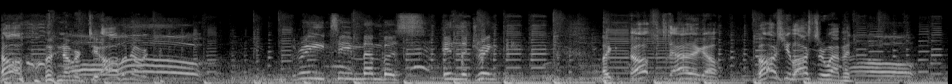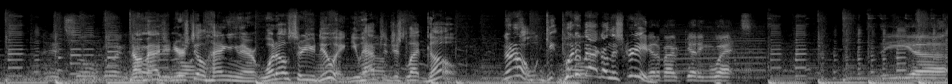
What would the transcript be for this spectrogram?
Oh, number two. Oh, number Three team members in the drink. Like, oh, there they go. Oh, she lost her weapon. Oh, it's all going. Now imagine you're still hanging there. What else are you doing? You have to just let go. No, no. Get, put it back on the screen. Forget about getting wet. The uh,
